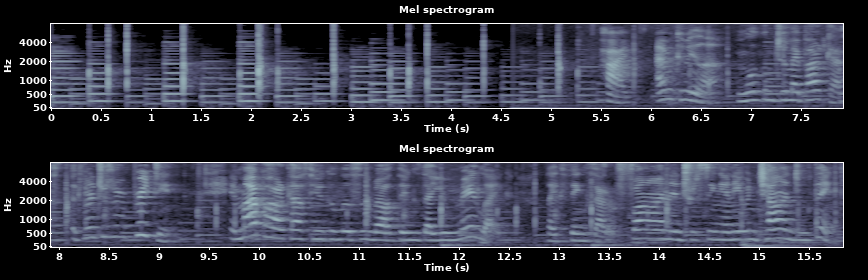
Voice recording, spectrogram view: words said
Hi, I'm Camila, and welcome to my podcast, Adventures a Preteen. In my podcast, you can listen about things that you may like, like things that are fun, interesting, and even challenging things,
